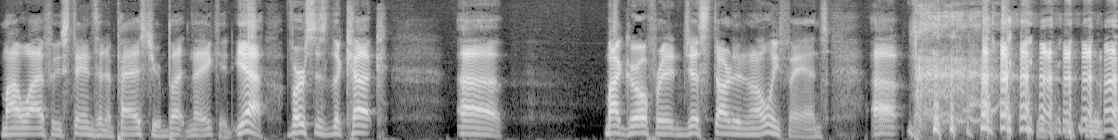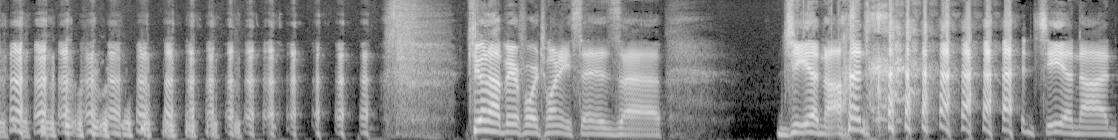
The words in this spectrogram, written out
my wife who stands in a pasture butt naked. Yeah, versus the cuck. Uh, my girlfriend just started an OnlyFans. Uh, QAnon Bear 420 says uh, Gianon. Gianon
